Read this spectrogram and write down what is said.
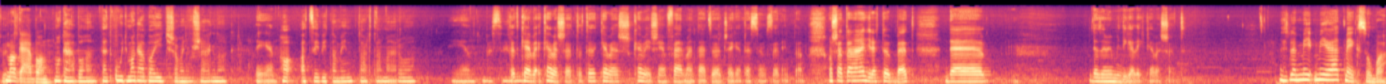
főt. Magában. Magában. Tehát úgy magában így savanyúságnak. Igen. Ha a C-vitamin tartalmáról igen. Beszélünk. Tehát keve, keveset, tehát keves, kevés ilyen fermentált zöldséget eszünk szerintem. Most hát talán egyre többet, de, de azért még mindig elég keveset. De mi, mi jöhet még szóba?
